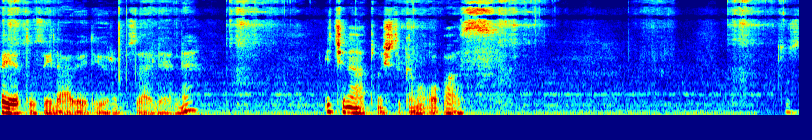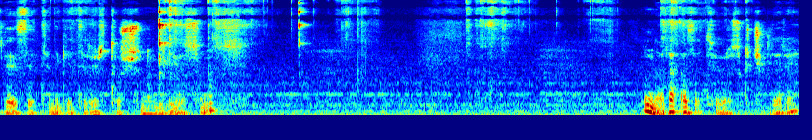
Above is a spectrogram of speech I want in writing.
kaya tuzu ilave ediyorum üzerlerine. İçine atmıştık ama o az. Tuz lezzetini getirir turşunun biliyorsunuz. Bunları az atıyoruz küçükleri.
